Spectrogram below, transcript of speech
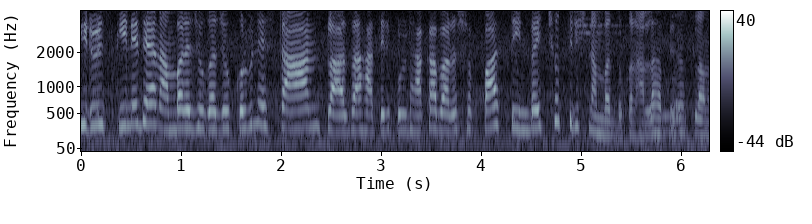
ভিডিওর স্ক্রিনে দেওয়া নাম্বারে যোগাযোগ করবেন। স্টান প্লাজা হাতিরপুল, ঢাকা, বারোশো পাঁচ, তিন বাই ছত্রিশ নাম্বার দোকান। আল্লাহ হাফিজ, আসসালাম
